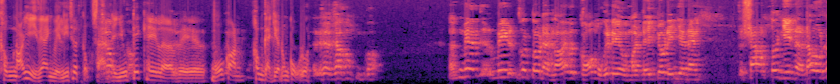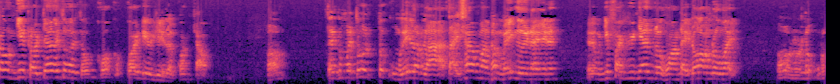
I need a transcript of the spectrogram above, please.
không nói gì với anh về lý thuyết cộng sản không, hay du kích hay là về bố con. Không kể chuyện ông cụ luôn. Không có. Biết biết tôi đã nói có một cái điều mà đến cho đến giờ này. Sao tôi nhìn ở đâu nó như trò chơi thôi tôi không có, có coi điều gì là quan trọng. Đó tại tôi tôi tôi cũng lấy làm lạ. Tại sao mà mấy người này ờ, như phan duy nhân rồi hoàng đại đoan rồi vậy? Nó, nó, nó, nó,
